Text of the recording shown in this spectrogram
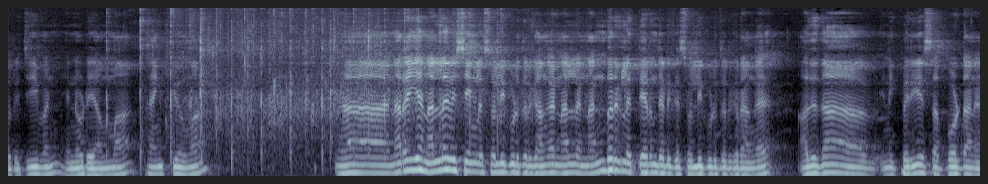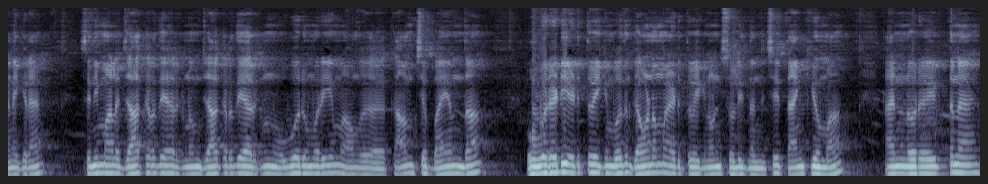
ஒரு ஜீவன் என்னுடைய அம்மா. தேங்க்யூம்மா நிறைய நல்ல விஷயங்களை சொல்லி கொடுத்துருக்காங்க. நல்ல நண்பர்களை தேர்ந்தெடுக்க சொல்லி கொடுத்துருக்குறாங்க. அதுதான் இன்னைக்கு பெரிய சப்போர்ட்டாக நினைக்கிறேன். சினிமாவில் ஜாக்கிரதையாக இருக்கணும் ஜாக்கிரதையாக இருக்கணும் ஒவ்வொரு முறையும் அவங்க காமிச்ச பயம்தான். ஒவ்வொரு அடி எடுத்து வைக்கும்போதும் கவனமாக எடுத்து வைக்கணும்னு சொல்லி தந்துச்சு. தேங்க்யூம்மா அண்ட் ஒரு இத்தனை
